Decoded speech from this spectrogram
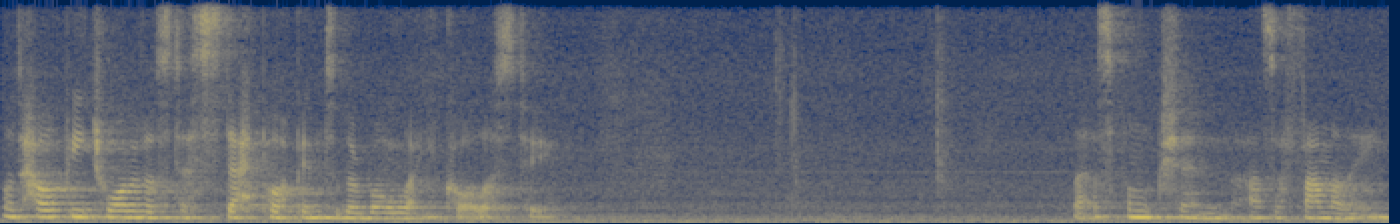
Lord, help each one of us to step up into the role that you call us to. Let us function as a family.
